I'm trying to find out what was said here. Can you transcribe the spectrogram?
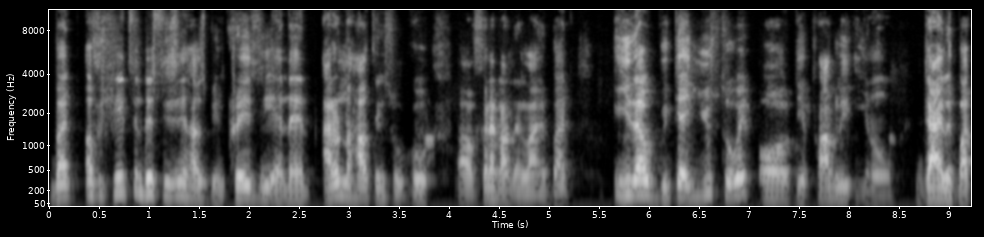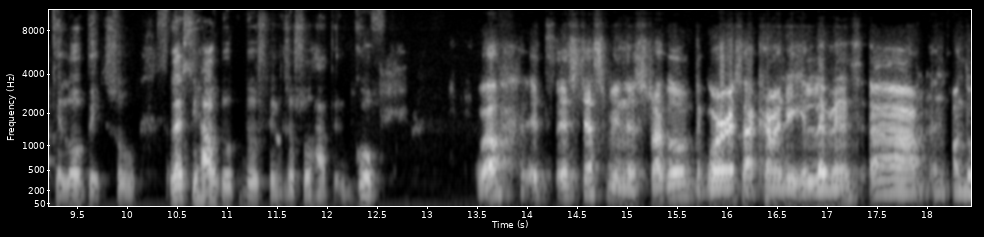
But officiating this season has been crazy, and then I don't know how things will go uh, further down the line. But either we get used to it, or they probably you know dial it back a little bit. So let's see how tho- those things also happen go. Well, it's it's just been a struggle. The Warriors are currently 11th um, on the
